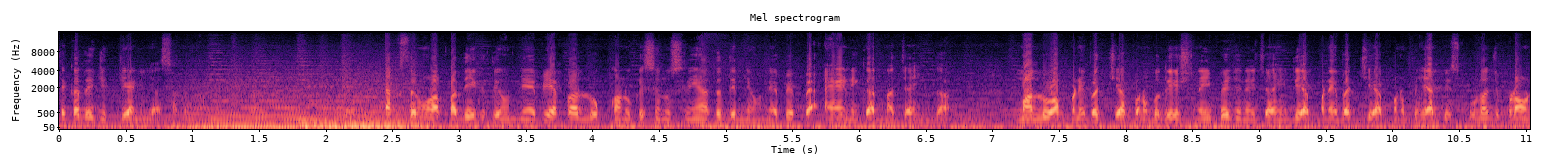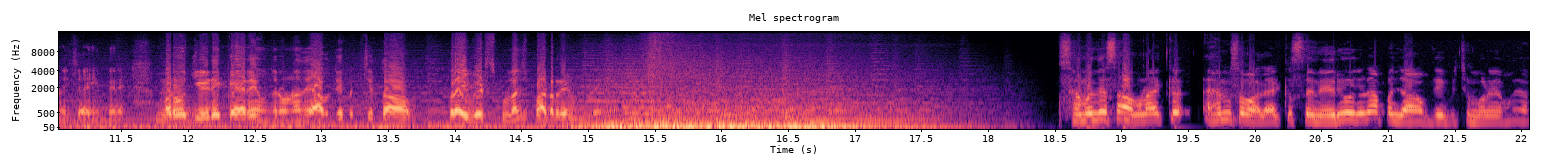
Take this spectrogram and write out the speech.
ਤੇ ਕਦੇ ਜਿੱਤਿਆ ਨਹੀਂ ਜਾ ਸਕਦਾ। ਅਕਸਰ ਹੁਣ ਆਪਾਂ ਦੇਖਦੇ ਹੁੰਨੇ ਆ ਵੀ ਆਪਾਂ ਲੋਕਾਂ ਨੂੰ ਕਿਸੇ ਨੂੰ ਸੁਨੇਹਾ ਤਾਂ ਦਿੰਨੇ ਹੁੰਨੇ ਆ ਵੀ ਆਪਾਂ ਐ ਨਹੀਂ ਕਰਨਾ ਚਾਹੀਦਾ। ਮੰਨ ਲਓ ਆਪਣੇ ਬੱਚੇ ਆਪਾਂ ਨੂੰ ਵਿਦੇਸ਼ ਨਹੀਂ ਭੇਜਣੇ ਚਾਹੀਦੇ ਆਪਣੇ ਬੱਚੇ ਆਪਾਂ ਨੂੰ ਪੰਜਾਬੀ ਸਕੂਲਾਂ 'ਚ ਪੜ੍ਹਾਉਣੇ ਚਾਹੀਦੇ ਨੇ। ਪਰ ਉਹ ਜਿਹੜੇ ਕਹਿ ਰਹੇ ਹੁੰਦੇ ਨੇ ਉਹਨਾਂ ਦੇ ਆਪਦੇ ਬੱਚੇ ਤਾਂ ਪ੍ਰਾਈਵੇਟ ਸਕੂਲਾਂ 'ਚ ਪੜ੍ਹ ਰਹੇ ਹੁੰਦੇ ਨੇ। ਸਮੇਂ ਦੇ ਹਿਸਾਬ ਨਾਲ ਇੱਕ ਅਹਿਮ ਸਵਾਲ ਹੈ ਇੱਕ ਸਿਨੈਰੀਓ ਜਿਹੜਾ ਪੰਜਾਬ ਦੇ ਵਿੱਚ ਬਣਿਆ ਹੋਇਆ।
